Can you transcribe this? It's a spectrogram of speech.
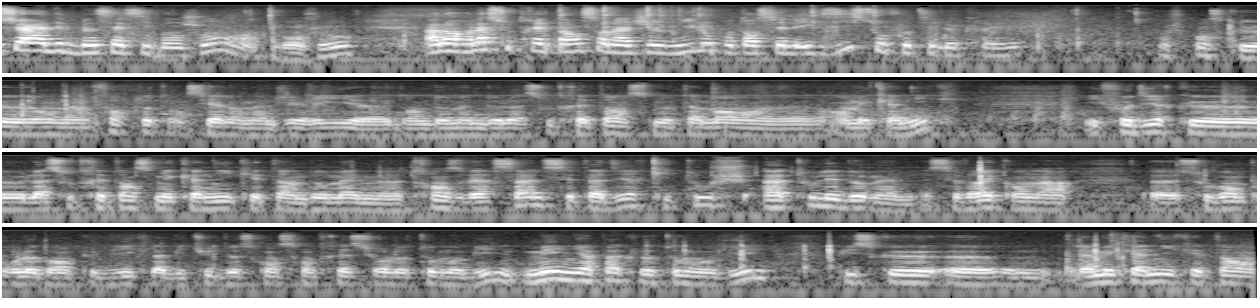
Monsieur Adel Bensassi, bonjour. Bonjour. Alors, la sous-traitance en Algérie, le potentiel existe ou faut-il le créer? Je pense qu'on a un fort potentiel en Algérie euh, dans le domaine de la sous-traitance, notamment euh, en mécanique. Il faut dire que la sous-traitance mécanique est un domaine transversal, c'est-à-dire qui touche à tous les domaines. C'est vrai qu'on a euh, souvent pour le grand public l'habitude de se concentrer sur l'automobile, mais il n'y a pas que l'automobile, puisque euh, la mécanique étant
